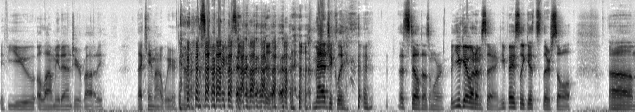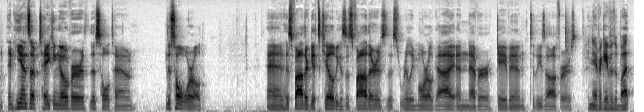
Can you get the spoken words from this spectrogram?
if you allow me to enter your body. That came out weird. No, magically. That still doesn't work but you get what i'm saying. He basically gets their soul. Um, and he ends up taking over this whole town this whole world. And his father gets killed because his father is this really moral guy and never gave in to these offers. He never gave her the butt.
